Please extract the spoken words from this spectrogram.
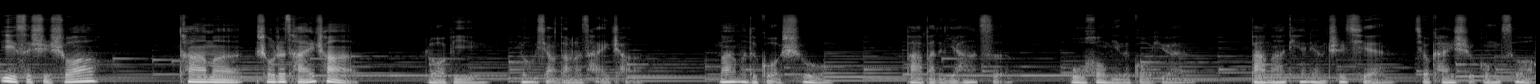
意思是说，他们守着财产。罗比又想到了财产：妈妈的果树，爸爸的鸭子，屋后面的果园。爸妈天亮之前就开始工作，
